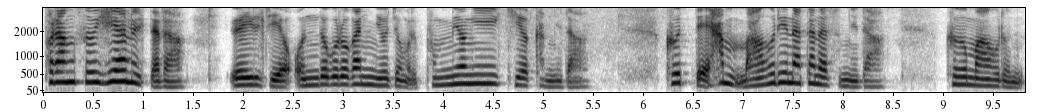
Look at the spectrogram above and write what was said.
프랑스 해안을 따라 웨일즈의 언덕으로 간 여정을 분명히 기억합니다. 그때 한 마을이 나타났습니다. 그 마을은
